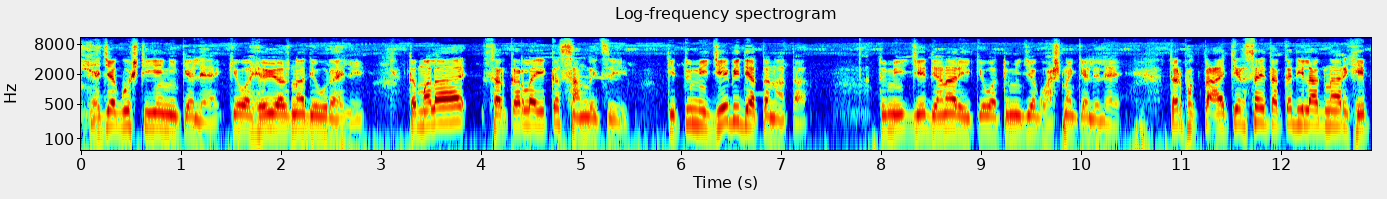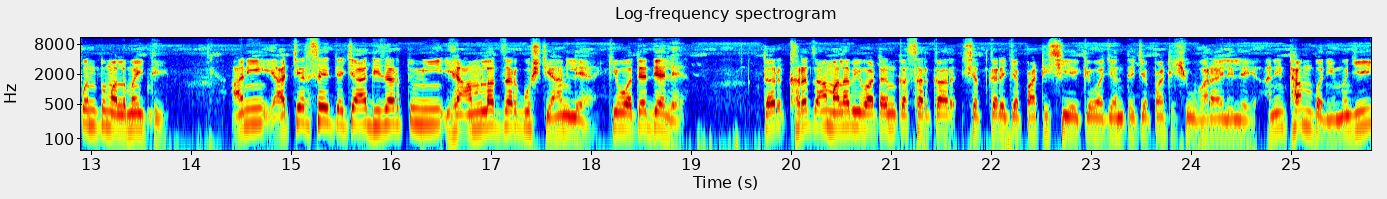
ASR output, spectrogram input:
ह्या ज्या गोष्टी यांनी केल्या किंवा ह्या योजना देऊ राहिले तर मला सरकारला एकच सांगायचं आहे की तुम्ही जे बी देताना आता तुम्ही जे देणार आहे किंवा तुम्ही ज्या घोषणा केलेल्या आहे तर फक्त आचारसंहिता कधी लागणार हे पण तुम्हाला माहिती आहे. आणि आचारसंहितेच्या आधी जर तुम्ही ह्या अंमलात जर गोष्टी आणल्या किंवा त्या दिल्या तर खरंच आम्हाला बी वाटण का सरकार शेतकऱ्याच्या पाठीशी आहे किंवा जनतेच्या पाठीशी उभं राहिलेलं आहे आणि ठामपणे. म्हणजे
